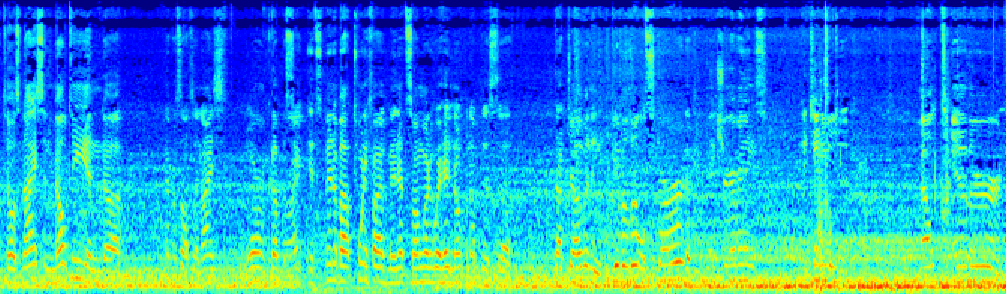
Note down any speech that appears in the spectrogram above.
until it's nice and melty and uh, have ourselves a nice warm cup of soup. It's been about 25 minutes, so I'm going to go ahead and open up this uh, Dutch oven and give it a little stir to make sure everything's continuing to melt together. And,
